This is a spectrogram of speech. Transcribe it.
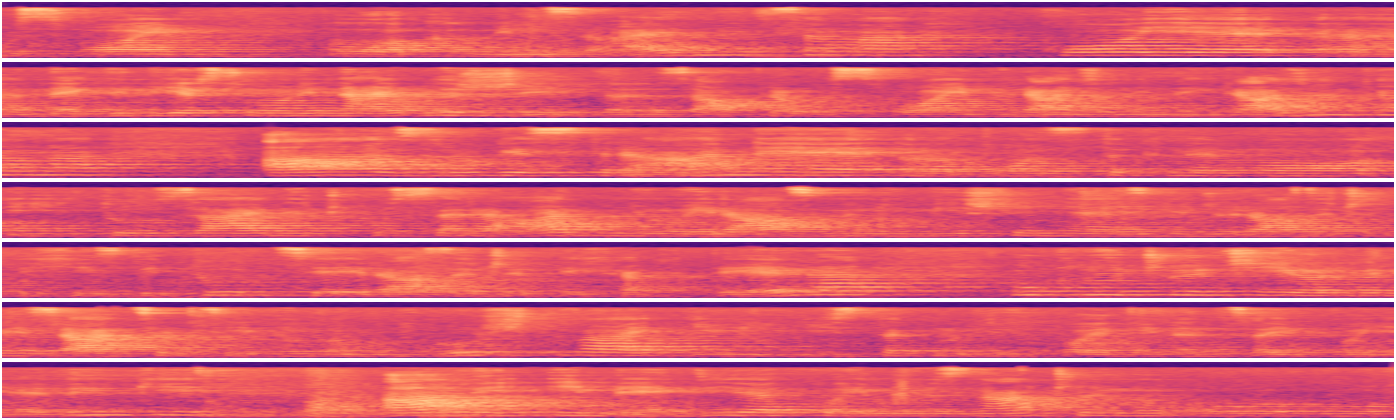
u svojim lokalnim zajednicama, koje, e, negde jer su oni najbliži e, zapravo svojim građanima i građankama, a s druge strane e, podstaknemo i tu zajedničku saradnju i razmenu mišljenja između različitih institucija i različitih aktera, uključujući i organizacije civilnog društva i istaknutih pojedinaca i pojedinki, ali i medija koji imaju značajnu ulogu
